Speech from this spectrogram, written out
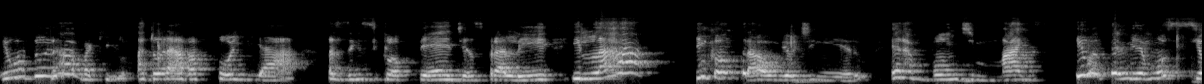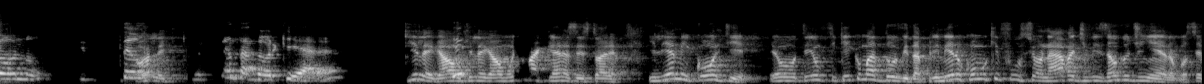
Eu adorava aquilo, adorava folhear as enciclopédias para ler e lá encontrar o meu dinheiro. Era bom demais. Eu até me emociono de tão Olha, encantador que era. Que legal, que legal, muito bacana essa história. E Lia, me conte, eu tenho, fiquei com uma dúvida. Primeiro, como que funcionava a divisão do dinheiro? Você,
